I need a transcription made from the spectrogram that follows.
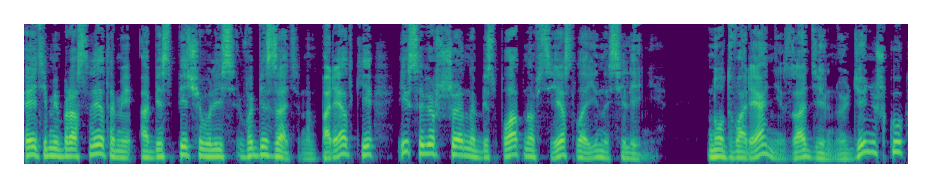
Этими браслетами обеспечивались в обязательном порядке и совершенно бесплатно все слои населения. Но дворяне за отдельную денежку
